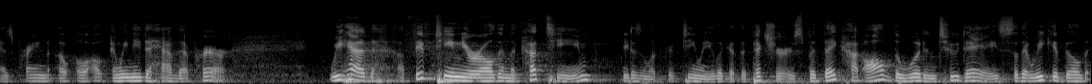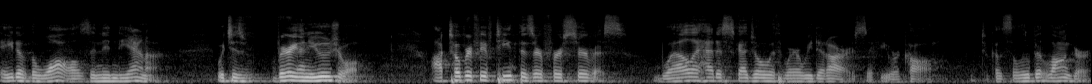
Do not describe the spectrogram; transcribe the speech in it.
as praying, oh, oh, oh, and we need to have that prayer. We had a 15 year old in the cut team. He doesn't look 15 when you look at the pictures, but they cut all the wood in two days so that we could build eight of the walls in Indiana, which is very unusual. October 15th is our first service, well ahead of schedule with where we did ours, if you recall took us a little bit longer.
